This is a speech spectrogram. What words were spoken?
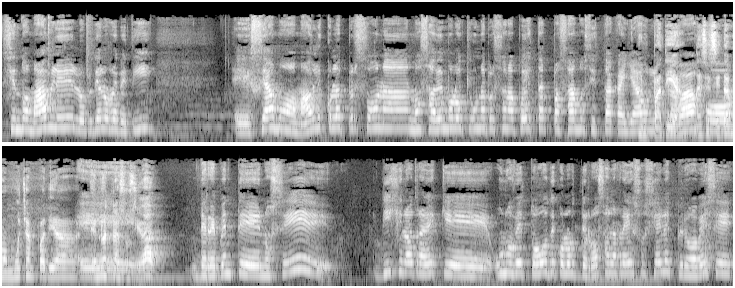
siendo amable, el otro día lo repetí, eh, seamos amables con las personas, no sabemos lo que una persona puede estar pasando si está callado en el Empatía. trabajo. Necesitamos mucha empatía en Eh, nuestra sociedad. De repente, no sé, dije la otra vez que uno ve todo de color de rosa en las redes sociales, pero a veces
